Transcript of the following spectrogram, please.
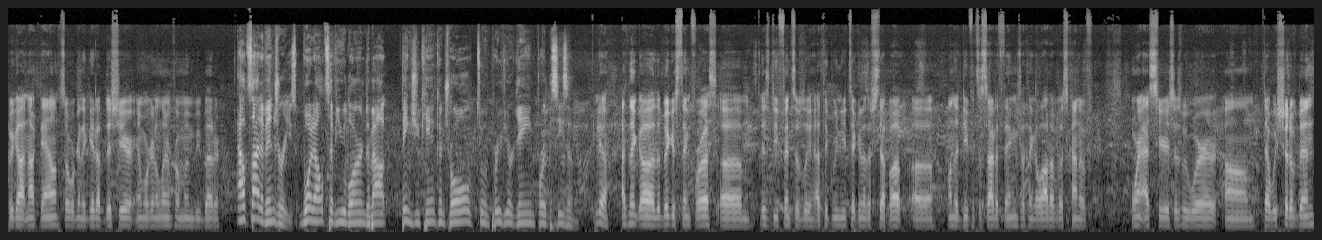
We got knocked down, so we're going to get up this year and we're going to learn from them and be better. Outside of injuries, what else have you learned about things you can control to improve your game for the season? Yeah, I think uh, the biggest thing for us um, is defensively. I think we need to take another step up uh, on the defensive side of things. I think a lot of us kind of weren't as serious as we were um, that we should have been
